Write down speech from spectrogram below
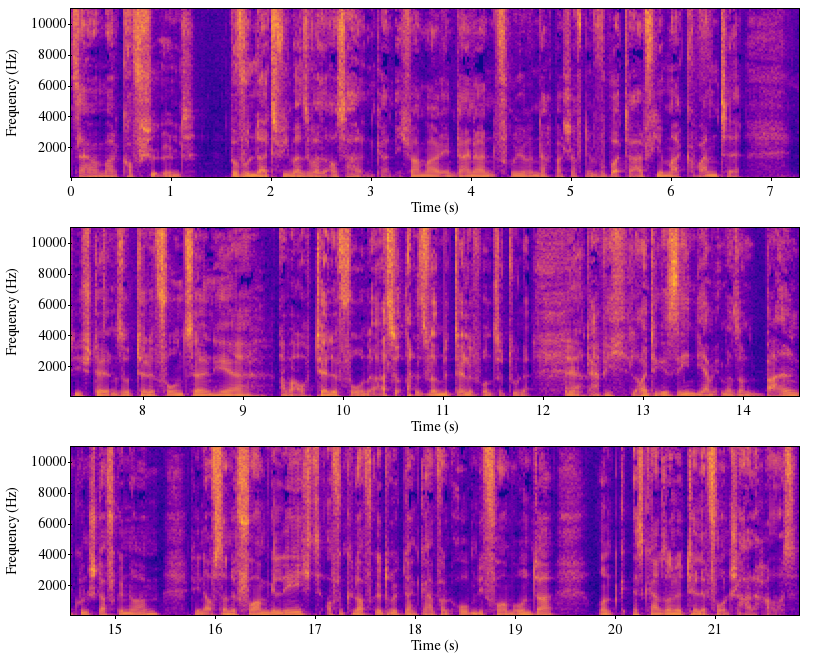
sagen wir mal, kopfschüttelnd bewundert, wie man sowas aushalten kann. Ich war mal in deiner früheren Nachbarschaft in Wuppertal, Firma Quante. Die stellten so Telefonzellen her, aber auch Telefone, also alles, was mit Telefon zu tun hat. Ja. Da habe ich Leute gesehen, die haben immer so einen Ballen Kunststoff genommen, den auf so eine Form gelegt, auf den Knopf gedrückt, dann kam von oben die Form runter und es kam so eine Telefonschale raus.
